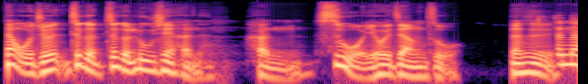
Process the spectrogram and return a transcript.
但我觉得这个这个路线很很是我也会这样做，但是真的，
